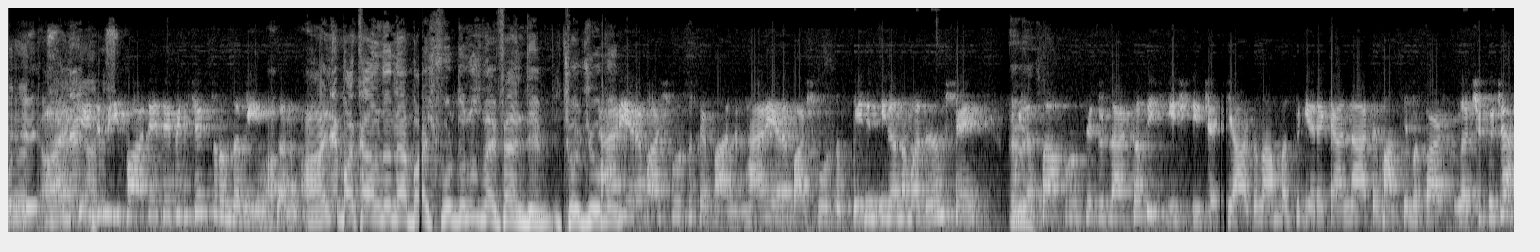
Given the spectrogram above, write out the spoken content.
bunu e, aile- Ben söylüyoruz. kendimi ifade edebilecek durumda bir insanım. Aile Bakanlığı'na başvurdunuz mu efendim? Çocuğumun Her yere başvurduk efendim. Her yere başvurduk. Benim inanamadığım şey bu Evet. yasal prosedürler tabii ki işleyecek. Yargılanması gerekenler de mahkeme karşısına çıkacak.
